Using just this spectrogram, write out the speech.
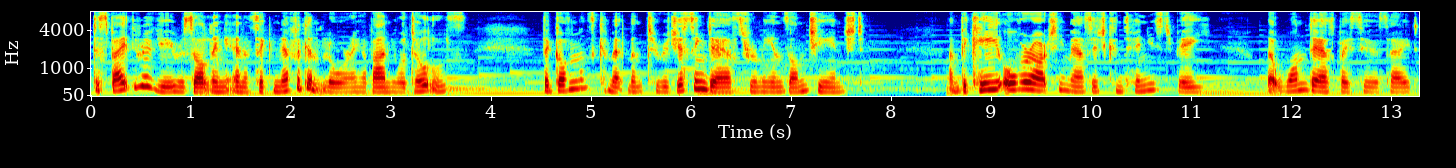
Despite the review resulting in a significant lowering of annual totals, the government's commitment to reducing deaths remains unchanged, and the key overarching message continues to be that one death by suicide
